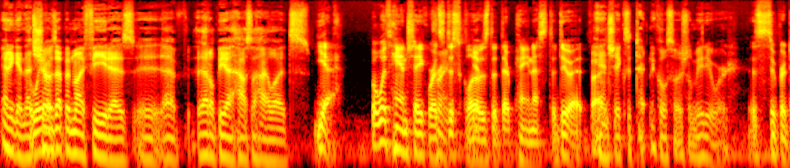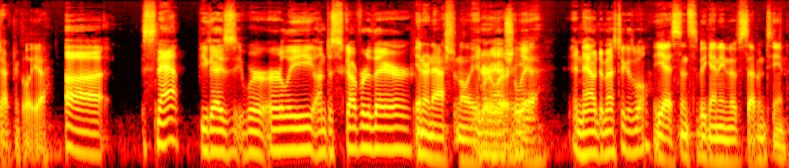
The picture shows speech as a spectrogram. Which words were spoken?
and again, that We shows up in my feed as uh, that'll be a House of Highlights. Yeah, but with Handshake, where it's disclosed that they're paying us to do it, but Handshake's a technical social media word. it's super technical. Yeah, Uh, Snap, you guys were early on Discover there internationally, we're- internationally, yeah, and now domestic as well. yeah, since the beginning of seventeen.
